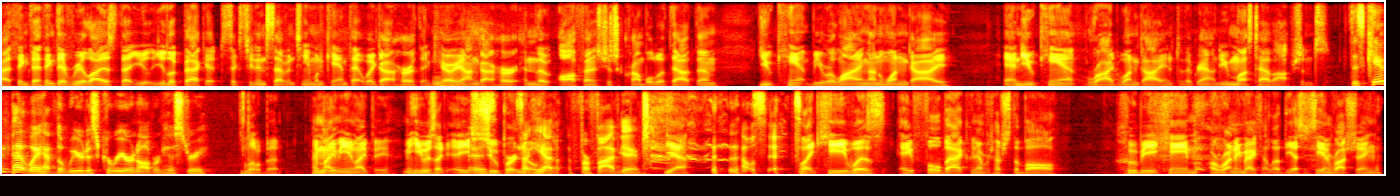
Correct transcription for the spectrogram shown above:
I think I think they've realized that you you look back at 16 and 17 when Cam Pettway got hurt, then Kerryon got hurt, and the offense just crumbled without them. You can't be relying on one guy, and you can't ride one guy into the ground. You must have options. Does Cam Pettway have the weirdest career in Auburn history? A little bit. It might, he might be. I mean, he was like a It's- super. It's like he had for five games. yeah. that was it. It's like he was a fullback who never touched the ball, who became a running back that led the SEC in rushing,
